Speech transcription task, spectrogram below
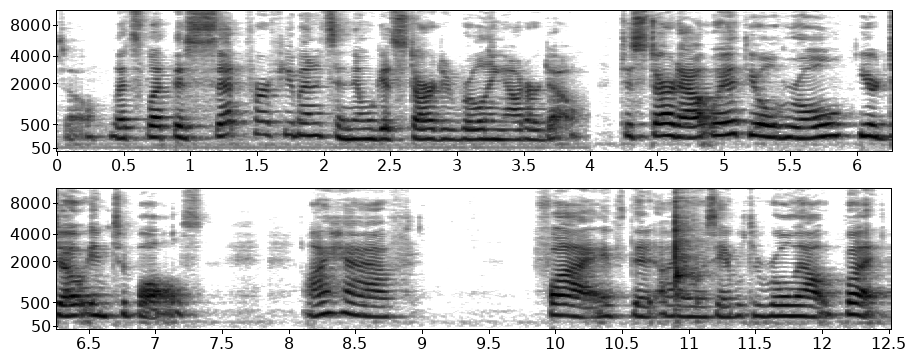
So let's let this set for a few minutes and then we'll get started rolling out our dough. To start out with, you'll roll your dough into balls. I have five that I was able to roll out, but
